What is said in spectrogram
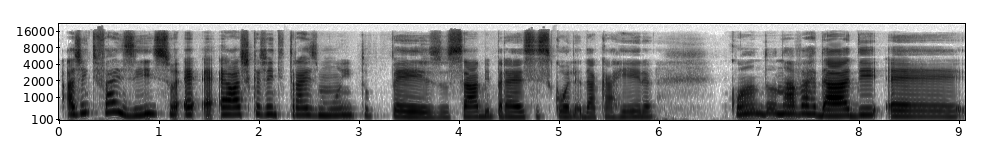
a gente faz isso. É, é, eu acho que a gente traz muito peso, sabe, para essa escolha da carreira, quando, na verdade, é,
